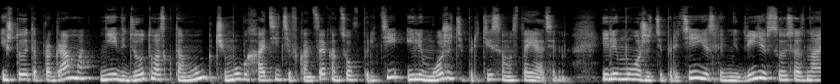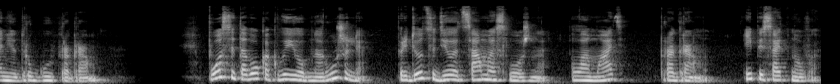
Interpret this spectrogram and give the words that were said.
и что эта программа не ведет вас к тому, к чему вы хотите в конце концов прийти, или можете прийти самостоятельно. Или можете прийти, если внедрите в свое сознание другую программу. После того, как вы ее обнаружили, придется делать самое сложное — ломать программу и писать новую.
